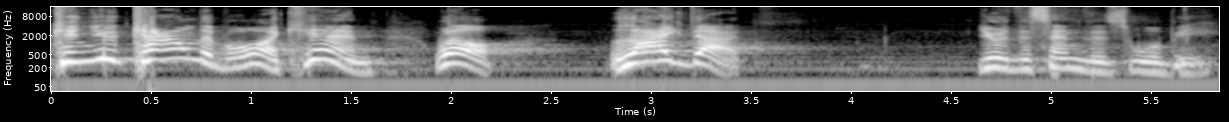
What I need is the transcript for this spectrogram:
Can you count them? Oh, I can. Well, like that, your descendants will be.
